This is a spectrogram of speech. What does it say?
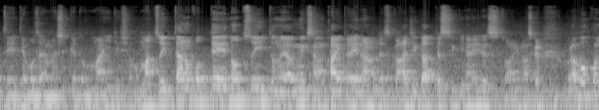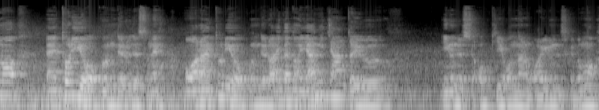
定でございましたけどまあいいでしょう。まあツイッターの固定のツイートの梅木さんが描いた絵なのですが味があって素敵な絵ですとありますけどこれは僕の、えー、トリオを組んでるですねお笑いトリオを組んでる相方のヤギちゃんといういるんですよ。大きい女の子がいるんですけども。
